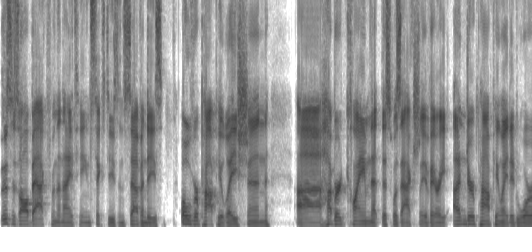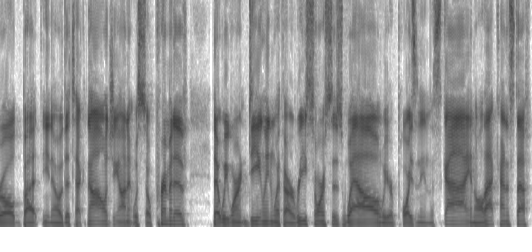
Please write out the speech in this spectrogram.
this is all back from the 1960s and 70s. Overpopulation. Uh, Hubbard claimed that this was actually a very underpopulated world, but you know the technology on it was so primitive that we weren't dealing with our resources well. We were poisoning the sky and all that kind of stuff.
